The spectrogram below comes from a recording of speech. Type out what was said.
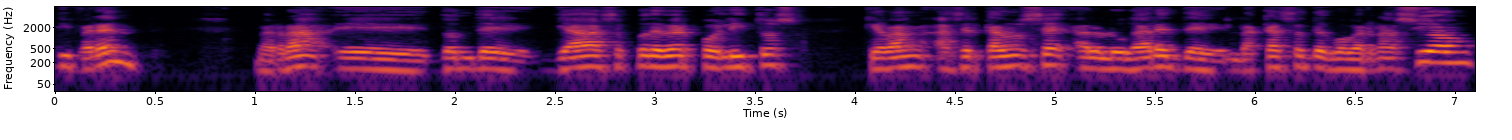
diferente, ¿verdad? Eh, donde ya se puede ver pueblitos que van acercándose a los lugares de las casas de gobernación,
